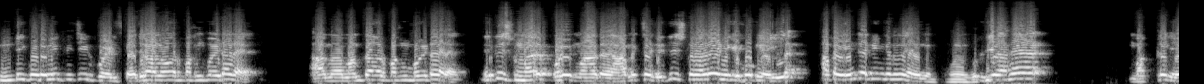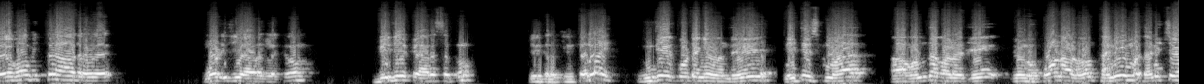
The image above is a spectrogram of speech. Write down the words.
இந்தி கூட்டணி பிச்சுட்டு போயிடுச்சு. கெஜ்ரிவால் ஒரு பக்கம் போயிட்டாரு. அந்த மம்தா ஒரு பக்கம் போயிட்டு நிதிஷ்குமார் போய் அமைச்சர் நிதிஷ்குமாரே இன்னைக்கு கூட்டணி இல்ல. அப்ப எங்க நீங்கிறது உறுதியாக மக்கள் ஏகோபித்த ஆதரவு. மோடிஜி அவர்களுக்கும் பிஜேபி அரசுக்கும் இருக்கிறது. இதெல்லாம் இந்திய கூட்டணி வந்து நிதிஷ்குமார் ஆஹ், மம்தா பானர்ஜி இவங்க போனாலும் தனி தனிச்சா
